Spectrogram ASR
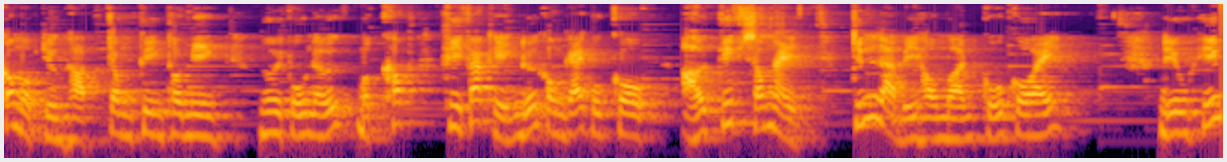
Có một trường hợp trong phiên thôi miên, người phụ nữ bật khóc khi phát hiện đứa con gái của cô ở kiếp sống này chính là vị hậu mệnh của cô ấy. Điều hiếm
